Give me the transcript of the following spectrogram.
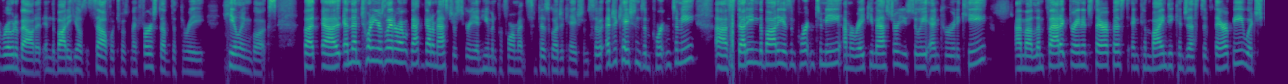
wrote about it in the body heals itself which was my first of the three healing books. But uh, and then 20 years later i went back and got a master's degree in human performance and physical education. So education is important to me. Uh, studying the body is important to me. I'm a reiki master usui and karuna ki i'm a lymphatic drainage therapist and combined decongestive therapy which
